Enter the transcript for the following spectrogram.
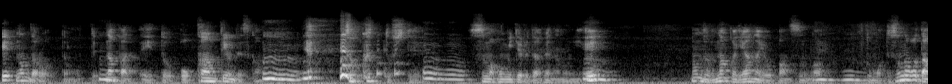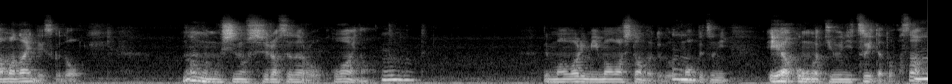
えなんだろうって思って、うん。なんかえっ、とおかんっていうんですか、うんうん。ゾクッとして、うんうん。スマホ見てるだけなのに、えうん。なんだろうなんか嫌な予感するな、うんうん。と思って。そんなことあんまないんですけど何の虫の知らせだろう？怖いなうん。で周り見回したんだけど、うん。まあ別にエアコンが急についたとかさ、うん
